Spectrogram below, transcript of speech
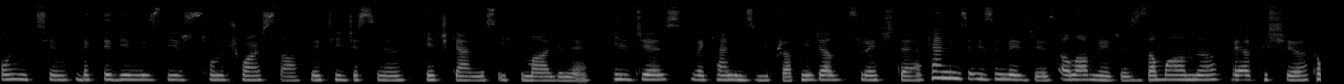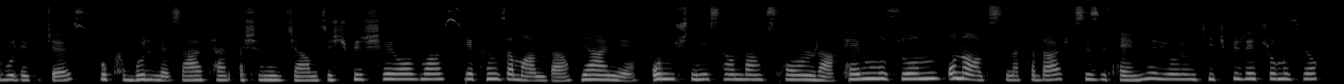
Onun için beklediğimiz bir sonuç varsa neticesinin geç gelmesi ihtimalini bileceğiz ve kendimizi yıpratmayacağız bu süreçte. Kendimize izin vereceğiz, alan vereceğiz, zamanı ve akışı kabul edeceğiz. Bu kabulle zaten aşamayacağımız hiçbir şey olmaz. Yakın zamanda yani 13 Nisan'dan sonra Temmuz'un 16'sına kadar sizi temin ediyorum ki hiçbir retromuz yok.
